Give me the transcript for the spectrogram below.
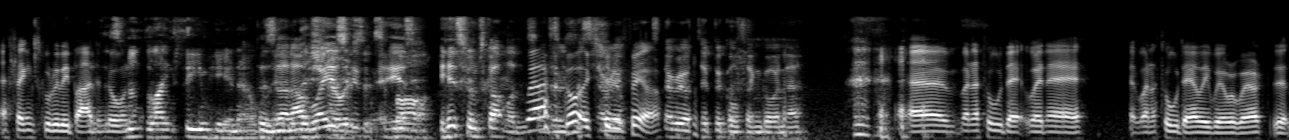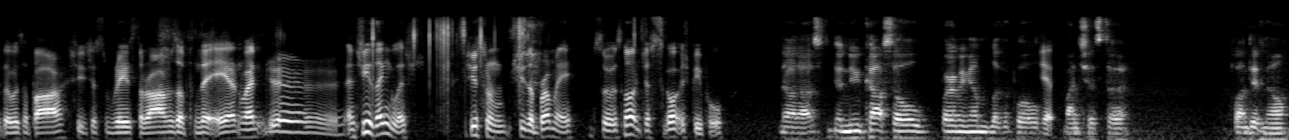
If things go really bad and There's no an underlying theme here now. There's with an this well, is is, it's is- bar. from Scotland. Well, so Scottish, to be fair. stereotypical thing going there. Um, when I told it when uh, when I told Ellie where we were that there was a bar, she just raised her arms up in the air and went, yeah. And she's English. She's from she's a Brummie, so it's not just Scottish people. No, that's Newcastle, Birmingham, Liverpool, Yep. Manchester, Llandudno.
